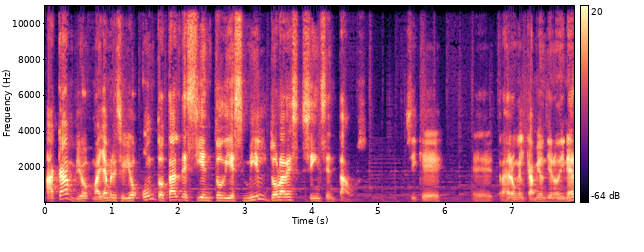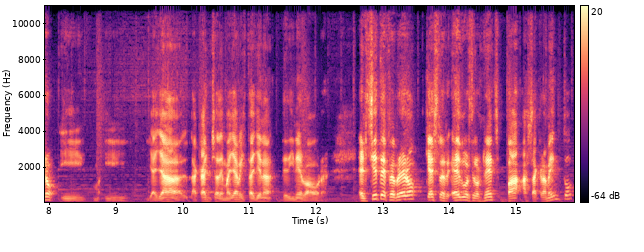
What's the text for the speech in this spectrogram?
A cambio, Miami recibió un total de 110 mil dólares sin centavos. Así que eh, trajeron el camión lleno de dinero y, y, allá la cancha de Miami está llena de dinero ahora. El 7 de febrero, Kessler Edwards de los Nets va a Sacramento.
